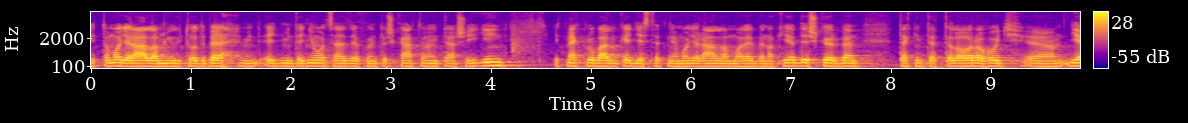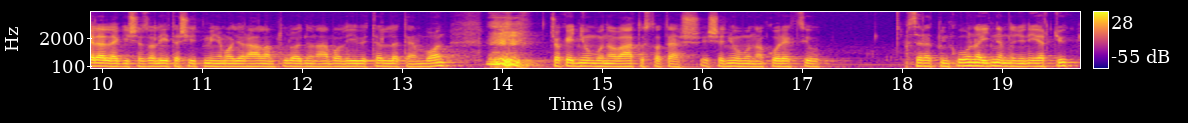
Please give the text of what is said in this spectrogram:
Itt a magyar állam nyújtott be mint egy, mint egy 800 ezer forintos kártalanítási igényt. Itt megpróbálunk egyeztetni a magyar állammal ebben a kérdéskörben, tekintettel arra, hogy jelenleg is ez a létesítmény a magyar állam tulajdonában lévő területen van. Csak egy nyomvonal változtatás és egy nyomvonal korrekció szeretnénk volna, így nem nagyon értjük,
